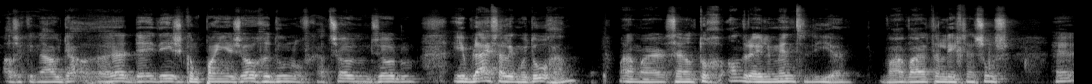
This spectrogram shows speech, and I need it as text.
Als ik het nou de- deze campagne zo ga doen, of ik ga het zo doen, zo doen. En je blijft eigenlijk maar doorgaan. Maar, maar er zijn dan toch andere elementen die, eh, waar, waar het aan ligt. En soms hè,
